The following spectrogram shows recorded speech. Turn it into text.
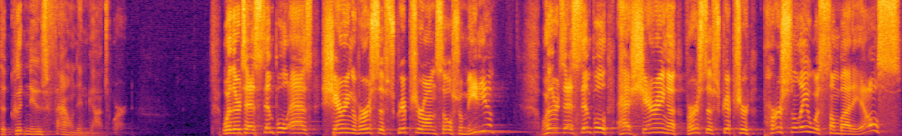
the good news found in God's Word. Whether it's as simple as sharing a verse of scripture on social media, whether it's as simple as sharing a verse of scripture personally with somebody else.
